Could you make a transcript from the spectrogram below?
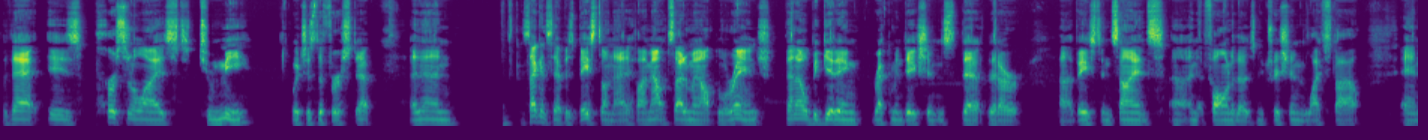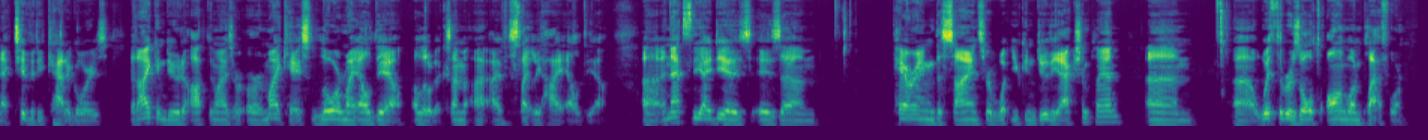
that is personalized to me, which is the first step. And then the second step is based on that. If I'm outside of my optimal range, then I will be getting recommendations that, that are uh, based in science uh, and that fall into those nutrition, lifestyle, and activity categories that I can do to optimize or, or in my case, lower my LDL a little bit because I'm I, I have slightly high LDL. Uh, and that's the idea is is um, pairing the science or what you can do, the action plan, um, uh, with the result all in one platform.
